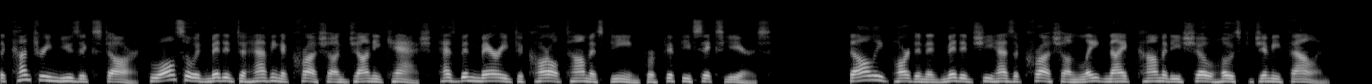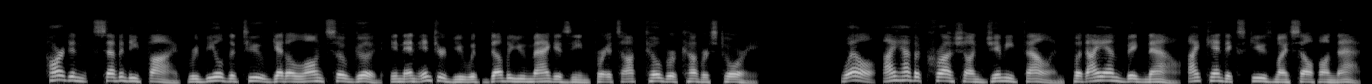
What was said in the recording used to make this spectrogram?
The country music star, who also admitted to having a crush on Johnny Cash, has been married to Carl Thomas Dean for 56 years. Dolly Parton admitted she has a crush on late-night comedy show host Jimmy Fallon. Parton, 75, revealed the two get along so good, in an interview with W Magazine for its October cover story. Well, I have a crush on Jimmy Fallon, but I am big now, I can't excuse myself on that.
